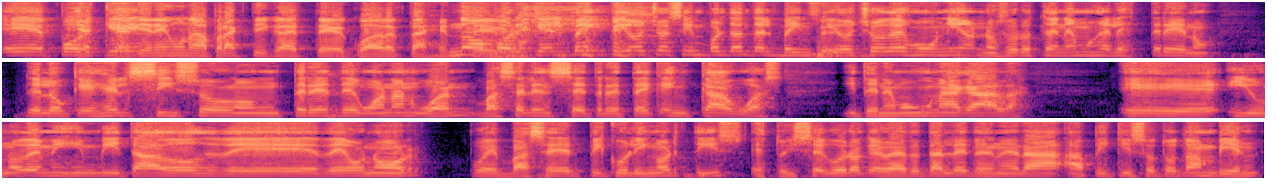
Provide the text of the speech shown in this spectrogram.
Eh, Ya, porque ya tienen una práctica este cuadro esta gente. No, porque el 28 es importante. El 28 de junio nosotros tenemos el estreno de lo que es el Season 3 de One and One. Va a ser en Cetretec, en Caguas. Y tenemos una gala. Eh, y uno de mis invitados de, de honor, pues va a ser Piculín Ortiz. Estoy seguro que voy a tratar de tener a, a Piqui Soto también.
